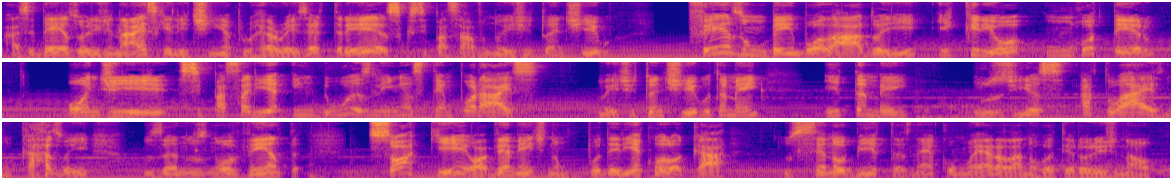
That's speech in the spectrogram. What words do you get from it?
as ideias originais que ele tinha para o Hellraiser 3, que se passava no Egito Antigo, fez um bem bolado aí e criou um roteiro onde se passaria em duas linhas temporais, no Egito Antigo também e também nos dias atuais, no caso aí nos anos 90. Só que, obviamente, não poderia colocar os cenobitas, né, como era lá no roteiro original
